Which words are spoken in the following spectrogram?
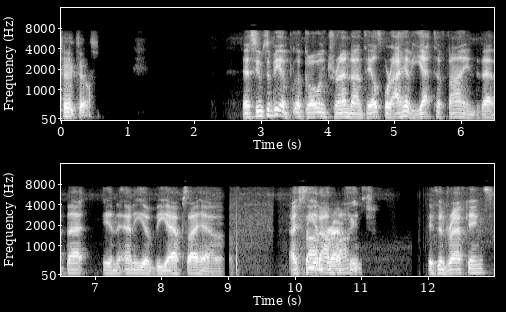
Take tails. It seems to be a, a growing trend on tails for. I have yet to find that bet in any of the apps I have. I see it on online. DraftKings. It's in DraftKings.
